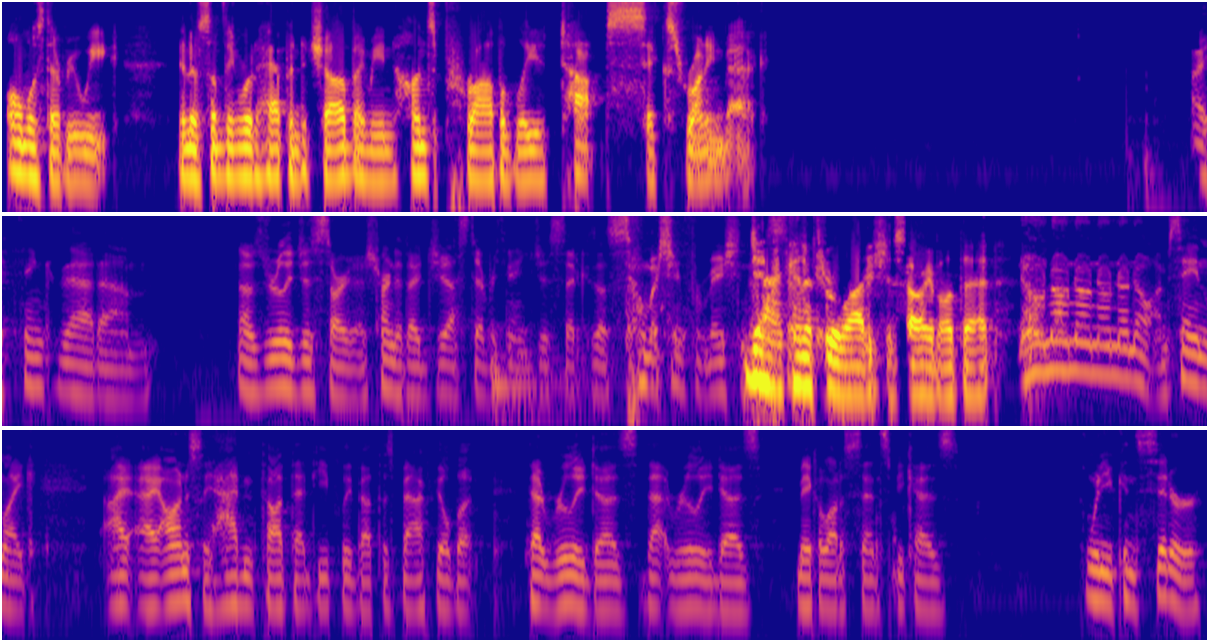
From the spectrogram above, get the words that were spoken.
almost every week. And if something were to happen to Chubb, I mean, Hunt's probably a top six running back. I think that um, I was really just sorry. I was trying to digest everything you just said because that's so much information. Yeah, I kind of threw a lot of shit. Sorry about that. No, no, no, no, no, no. I'm saying like I, I, honestly hadn't thought that deeply about this backfield, but that really does that really does make a lot of sense because when you consider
